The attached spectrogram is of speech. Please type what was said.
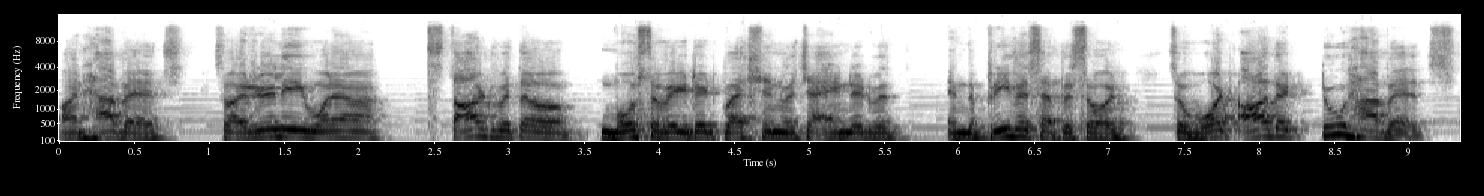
on habits. So I really want to start with the most awaited question, which I ended with in the previous episode. So, what are the two habits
